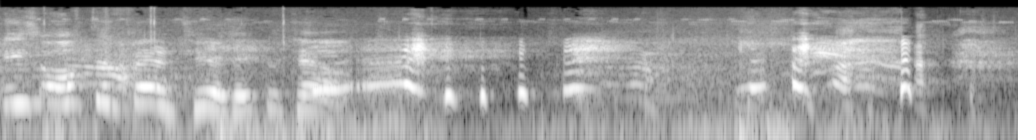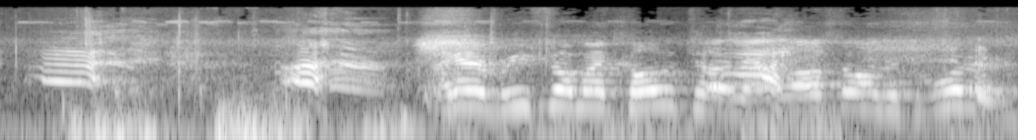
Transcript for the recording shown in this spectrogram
He's off the fence. Here, take the tail. I gotta refill my cold tub now. I lost all this water.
